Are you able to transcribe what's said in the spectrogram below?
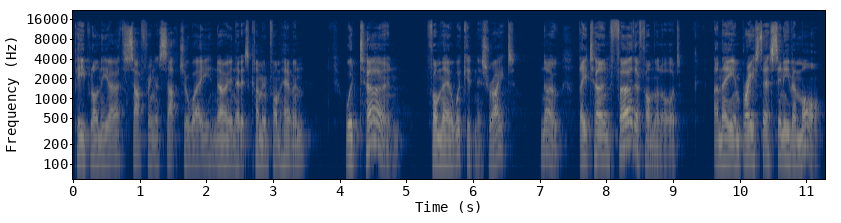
people on the earth suffering in such a way, knowing that it's coming from heaven, would turn from their wickedness, right? No, they turn further from the Lord and they embrace their sin even more.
